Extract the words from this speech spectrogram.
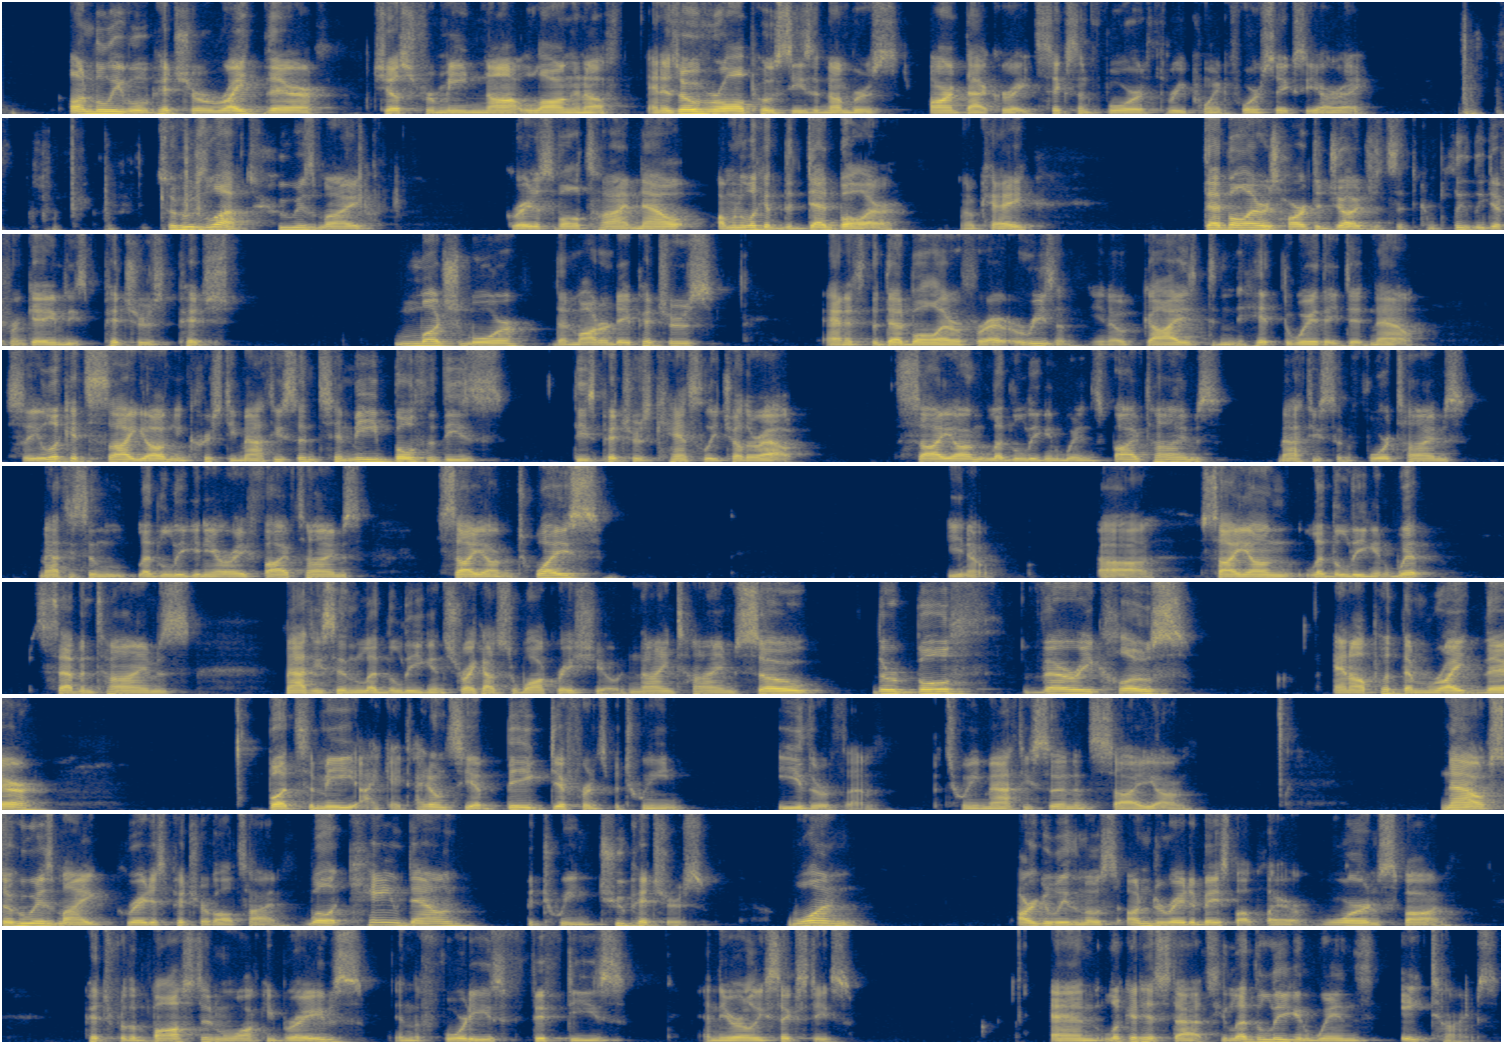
unbelievable pitcher right there, just for me, not long enough. And his overall postseason numbers aren't that great 6 and 4, 3.46 ERA. So who's left? Who is my greatest of all time? Now I'm going to look at the dead ball era. Okay. Dead ball era is hard to judge. It's a completely different game. These pitchers pitch much more than modern day pitchers. And it's the dead ball era for a reason. You know, guys didn't hit the way they did now. So you look at Cy Young and Christy Mathewson. To me, both of these these pitchers cancel each other out. Cy Young led the league in wins five times, Mathewson four times. Mathewson led the league in ERA five times, Cy Young twice. You know, uh, Cy Young led the league in whip seven times. Mathewson led the league in strikeouts to walk ratio nine times. So they're both very close, and I'll put them right there. But to me, I, I don't see a big difference between either of them, between Mathewson and Cy Young. Now, so who is my greatest pitcher of all time? Well, it came down between two pitchers. One, arguably the most underrated baseball player, Warren Spahn, pitched for the mm-hmm. Boston Milwaukee Braves in the 40s, 50s, and the early 60s and look at his stats. He led the league in wins eight times.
